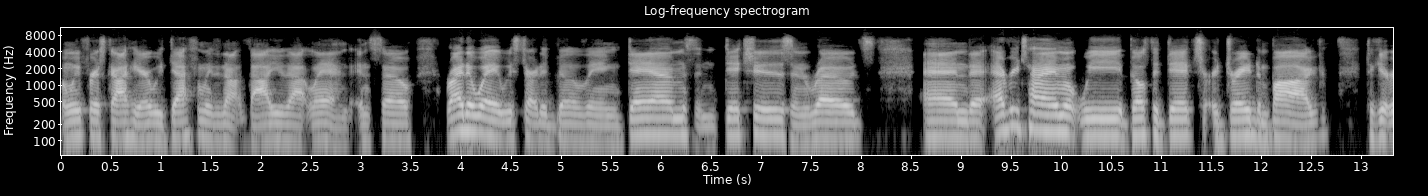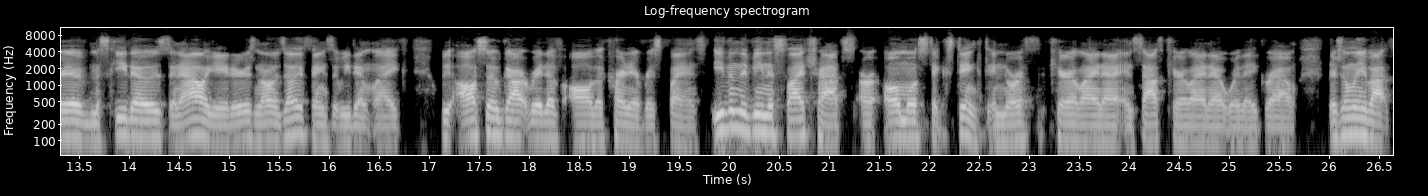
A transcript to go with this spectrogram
when we first got here, we definitely did not value that land. And so right away, we started building dams and ditches and and roads. And every time we built a ditch or drained a bog to get rid of mosquitoes and alligators and all those other things that we didn't like, we also got rid of all the carnivorous plants. Even the Venus flytraps are almost extinct in North Carolina and South Carolina where they grow. There's only about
